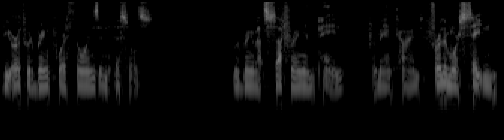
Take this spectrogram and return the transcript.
the earth would bring forth thorns and thistles, would bring about suffering and pain for mankind. Furthermore, Satan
